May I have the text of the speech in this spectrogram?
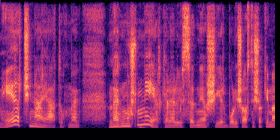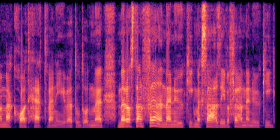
miért csináljátok meg, meg most miért kell előszedni a sírból is azt is, aki már meghalt 70 éve, tudod, mert, mert aztán felmenőkig, meg száz éve felmenőkig,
